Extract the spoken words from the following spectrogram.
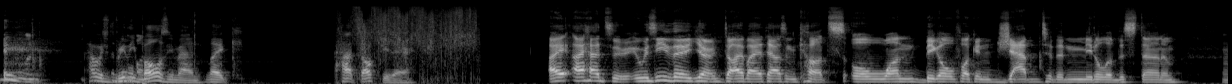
That was really ballsy, man. Like, hats off to you there. I, I had to. It was either, you know, die by a thousand cuts or one big old fucking jab to the middle of the sternum.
